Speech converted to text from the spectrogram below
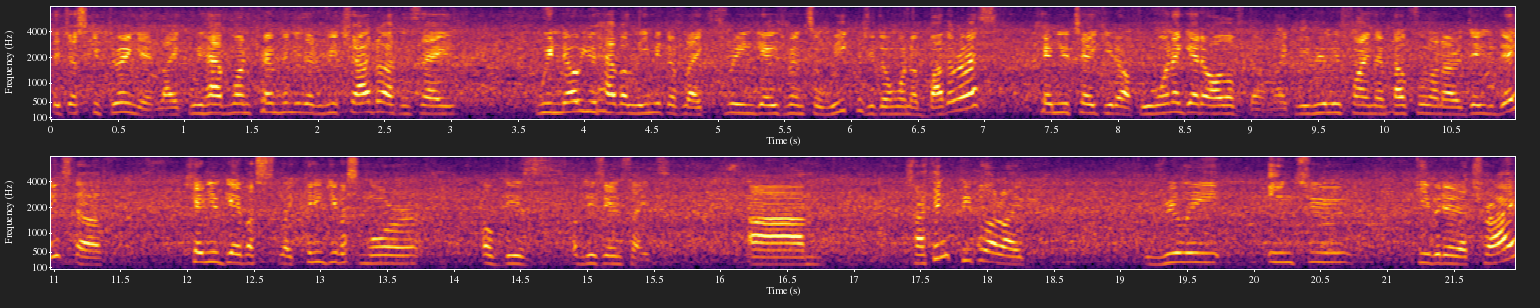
they just keep doing it. Like we have one company that reach out to us and say, we know you have a limit of like three engagements a week because you don't want to bother us. Can you take it off? We want to get all of them. Like we really find them helpful on our day-to-day stuff. Can you give us like can you give us more of these of these insights? Um, so I think people are like really into giving it a try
